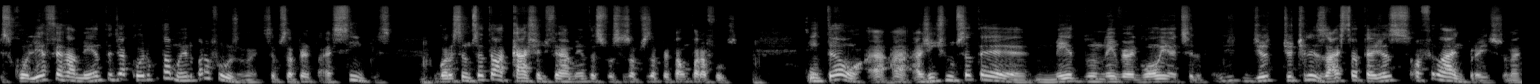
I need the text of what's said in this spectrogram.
escolher a ferramenta de acordo com o tamanho do parafuso, né? Você precisa apertar. É simples. Agora você não precisa ter uma caixa de ferramentas se você só precisa apertar um parafuso. Então, a, a, gente não precisa ter medo nem vergonha de, de, de utilizar estratégias offline para isso, né?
